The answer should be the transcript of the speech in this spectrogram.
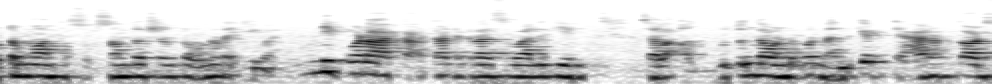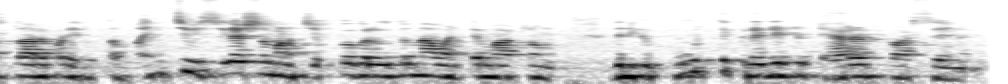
కుటుంబం అంతా సుఖ సంతోషాలతో ఉండడం ఇవన్నీ కూడా కర్కాటక రాశి వాళ్ళకి చాలా అద్భుతంగా ఉండబోతుంది. అందుకే టారట్ కార్డ్స్ ద్వారా కూడా ఇంత మంచి విశ్లేషణ మనం చెప్పుకోగలుగుతున్నాం అంటే మాత్రం దీనికి పూర్తి క్రెడిట్ టారో కార్డ్సేనండి.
